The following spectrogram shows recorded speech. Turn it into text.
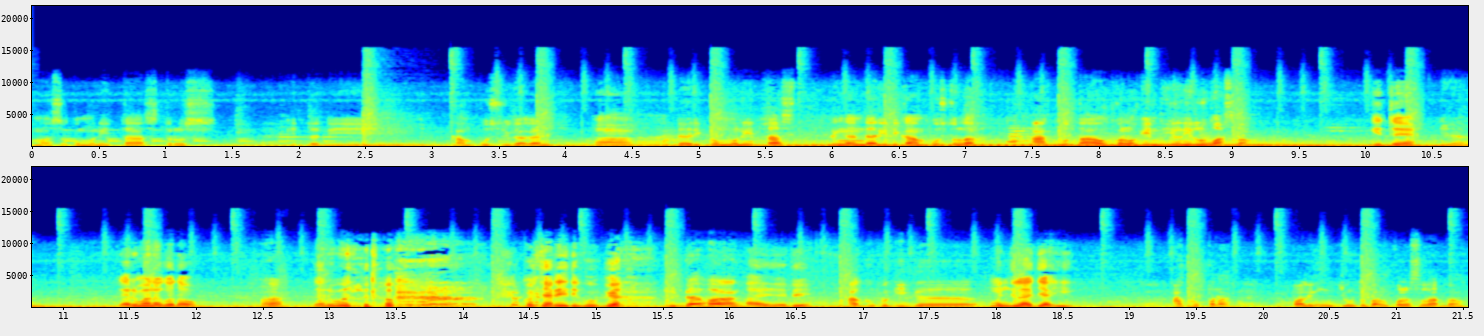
Masuk komunitas terus kita di kampus juga kan. Ah, Nah, dari komunitas dengan dari di kampus tuh lah aku tahu kalau Inhil ini luas bang gitu ya? Iya. dari mana kau tahu? Hah? dari mana kau tahu? Kau cari di Google. Tidak bang. Ah, jadi? Aku pergi ke menjelajahi? Aku pernah paling ujung tuh bang Kuala Selat bang.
